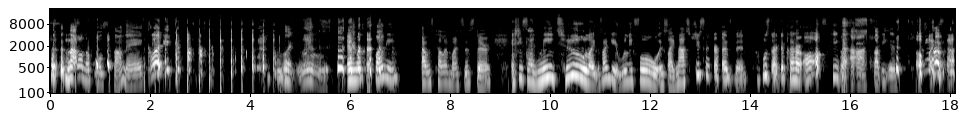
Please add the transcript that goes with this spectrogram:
not on a full stomach. Like, I was like, and what's funny, I was telling my sister, and she said, "Me too. Like, if I get really full, it's like, nah." So she said her husband will start to cut her off. He'd be like, "Uh, uh stop eating." oh my god,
